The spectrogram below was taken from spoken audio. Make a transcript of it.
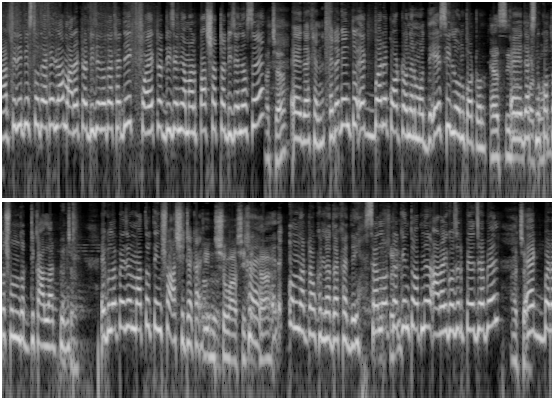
আর থ্রি পিস তো দেখাইলাম আরেকটা ডিজাইনও দেখা দিই কয়েকটা ডিজাইন আমার পাঁচ সাতটা ডিজাইন আছে আচ্ছা। এই দেখেন এটা কিন্তু একবারে কটনের মধ্যে এসি লোন কটন এই দেখেন কত সুন্দর কালার প্রিন্ট আচ্ছা। এগুলো পেয়ে যাবেন মাত্র তিনশো আশি টাকায়। তিনশো আশি হ্যাঁ টাকা। অন্যটাও খুলে দেখা দিই। স্যালোয়ারটা। কিন্তু আপনার আড়াই গজের পেয়ে যাবেন। আচ্ছা। একবার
